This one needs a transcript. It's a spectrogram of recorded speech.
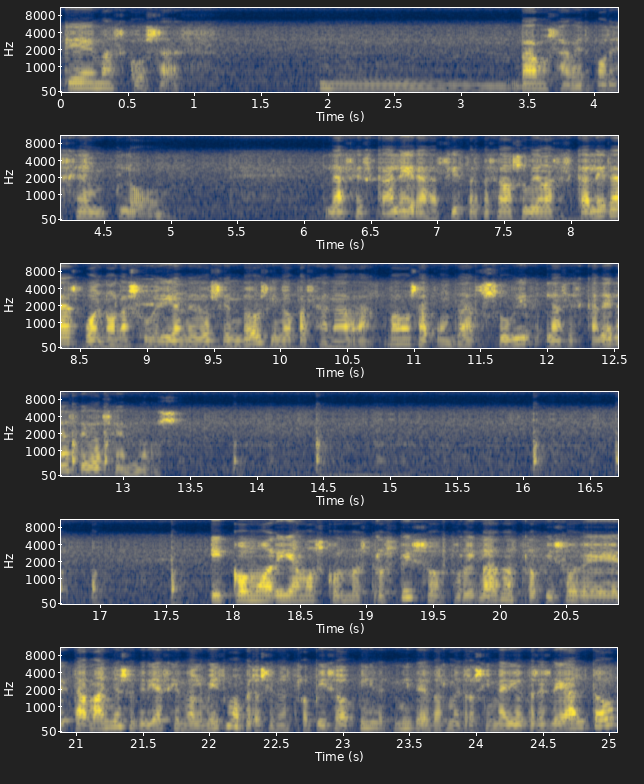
¿Qué más cosas? Mm, vamos a ver, por ejemplo, las escaleras. Si estas personas subieran las escaleras, bueno, las subirían de dos en dos y no pasa nada. Vamos a apuntar, subir las escaleras de dos en dos. ¿Y cómo haríamos con nuestros pisos? Porque claro, nuestro piso de tamaño seguiría siendo el mismo, pero si nuestro piso mide dos metros y medio, tres de alto,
